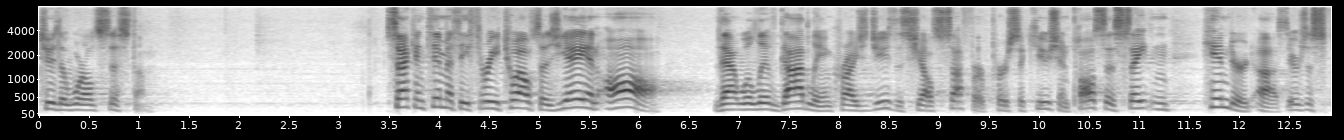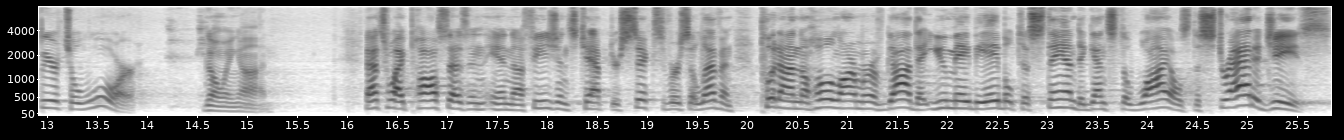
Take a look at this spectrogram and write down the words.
to the world system. 2 Timothy 3:12 says, "Yea, and all that will live godly in Christ Jesus shall suffer persecution." Paul says Satan hindered us. There's a spiritual war going on. That's why Paul says in, in Ephesians chapter 6, verse 11, put on the whole armor of God that you may be able to stand against the wiles, the strategies,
